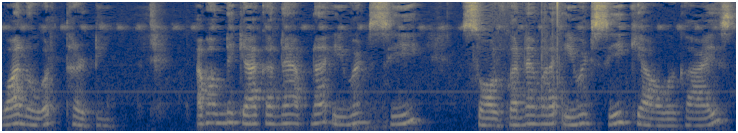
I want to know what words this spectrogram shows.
वन ओवर थर्टी अब हमने क्या करना है? अपना इवेंट सी सॉल्व करना है। हमारा इवेंट सी क्या होगा गाइस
